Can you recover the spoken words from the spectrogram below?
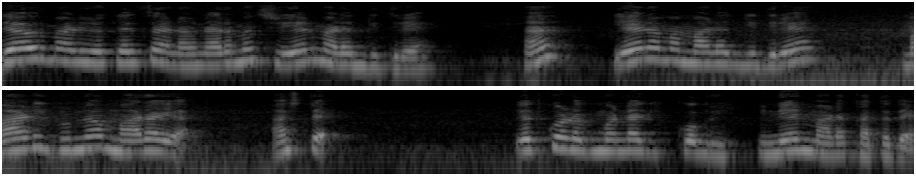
ದೇವ್ರು ಮಾಡಿರೋ ಕೆಲಸ ನಾವು ನರಮನುಷ್ಯರು ಏನು ಮಾಡಂಗಿದ್ರೆ? ಹಾಂ? ಏನಮ್ಮ ಮಾಡಂಗಿದ್ರೆ? ಮಾಡಿದ್ರು ಮಾರಾಯ. ಅಷ್ಟೇ. ಎತ್ಕೊಂಡೋಗಿ ಮಣ್ಣಾಗಿ ಹೋಗ್ರಿ ಇನ್ನೇನು ಮಾಡೋಕ್ಕಾಗ್ತದೆ?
